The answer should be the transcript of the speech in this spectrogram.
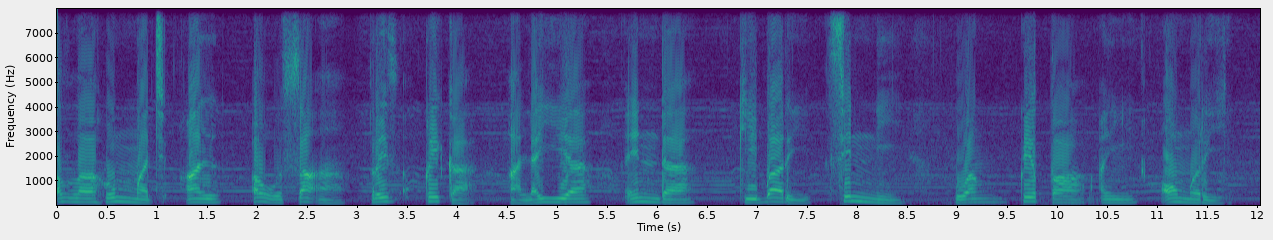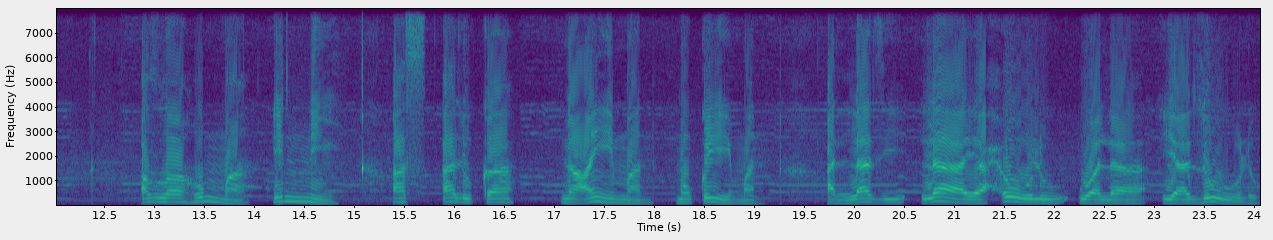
Allahumma ja'al awsa'a rizqika alayya inda kibari sinni wang qita'i umri Allahumma inni as'aluka na'iman muqiman allazi la yahulu wa la yazulu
